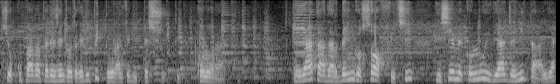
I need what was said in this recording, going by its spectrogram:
si occupava per esempio oltre che di pittura anche di tessuti colorati. Legata ad Ardengo Soffici, insieme con lui viaggia in Italia,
